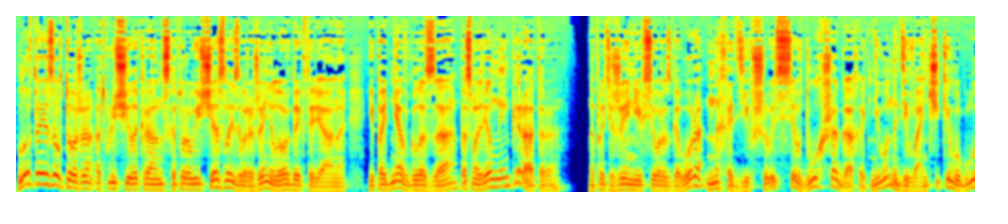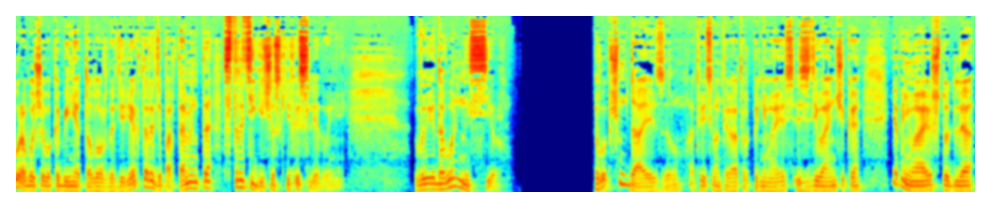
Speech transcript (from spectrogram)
Лорд Эйзел тоже отключил экран, с которого исчезло изображение лорда Экториана, и, подняв глаза, посмотрел на императора, на протяжении всего разговора находившегося в двух шагах от него на диванчике в углу рабочего кабинета лорда-директора Департамента стратегических исследований. «Вы довольны, сир?» «В общем, да, Эйзел», — ответил император, поднимаясь с диванчика. «Я понимаю, что для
